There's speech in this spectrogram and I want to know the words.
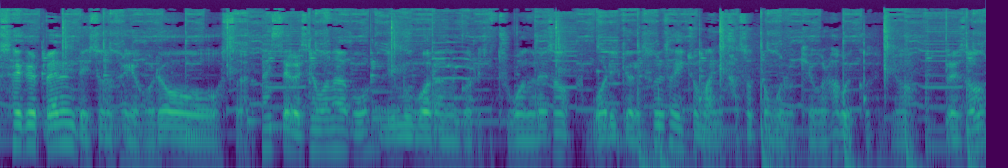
색을 빼는 데 있어서 되게 어려웠어요. 탈색을 세 번 하고 리무버라는 걸 이제 두 번을 해서 머릿결에 손상이 좀 많이 갔었던 걸로 기억을 하고 있거든요. 그래서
